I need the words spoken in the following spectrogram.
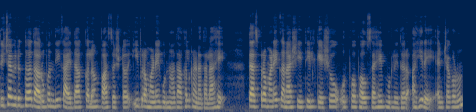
तिच्या विरुद्ध दारूबंदी कायदा कलम पासष्ट ई प्रमाणे गुन्हा दाखल करण्यात आला आहे. त्याचप्रमाणे कनाशी येथील केशव उर्फ भाऊसाहेब मुरलीधर अहिरे यांच्याकडून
